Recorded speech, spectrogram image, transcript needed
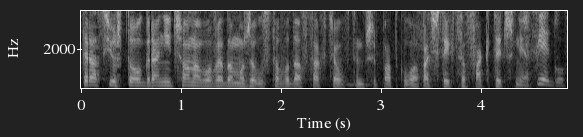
teraz już to ograniczono, bo wiadomo, że ustawodawca chciał w tym przypadku łapać tych, co faktycznie szpiegów.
